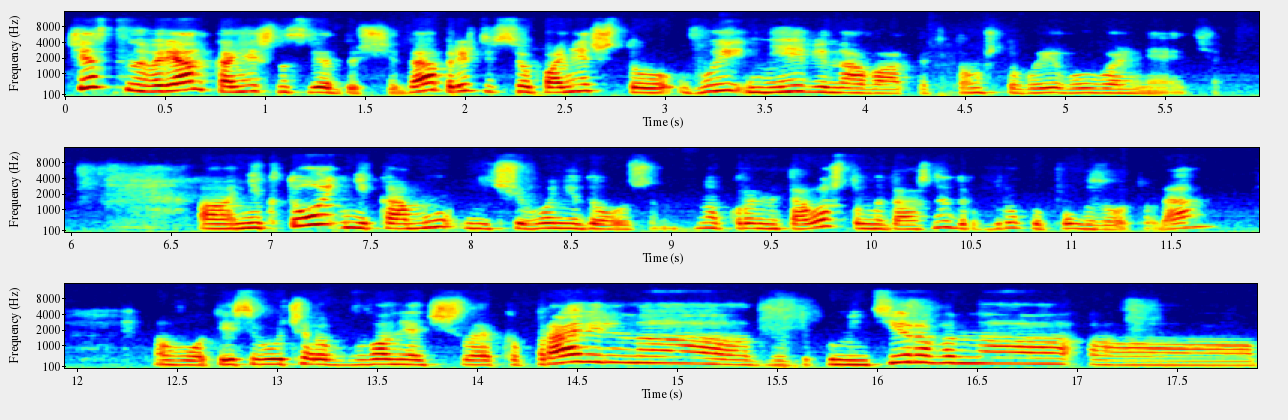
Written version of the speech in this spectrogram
Честный вариант, конечно, следующий, да, прежде всего понять, что вы не виноваты в том, что вы его увольняете. А, никто никому ничего не должен, ну, кроме того, что мы должны друг другу по гзоту, да. Вот. Если вы выполняете человека правильно, задокументированно, а,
